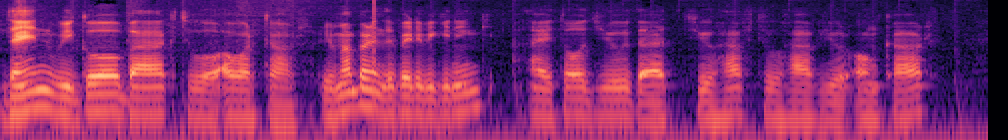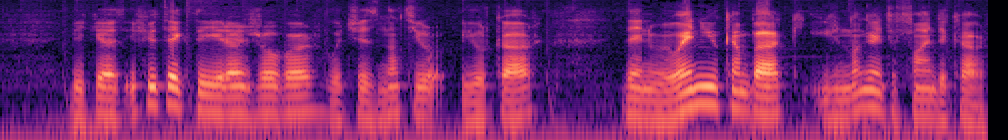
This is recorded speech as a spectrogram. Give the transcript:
Then we go back to our car. Remember in the very beginning I told you that you have to have your own car? Because if you take the Range Rover which is not your your car then when you come back you're not going to find the car.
